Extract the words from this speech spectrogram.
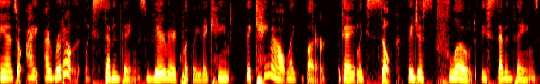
And so I, I wrote out like seven things very, very quickly. They came, they came out like butter okay, like silk. They just flowed these seven things.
